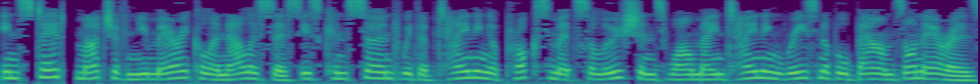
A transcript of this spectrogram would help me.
Instead, much of numerical analysis is concerned with obtaining approximate solutions while maintaining reasonable bounds on errors.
